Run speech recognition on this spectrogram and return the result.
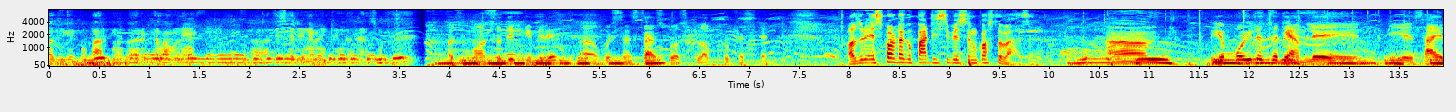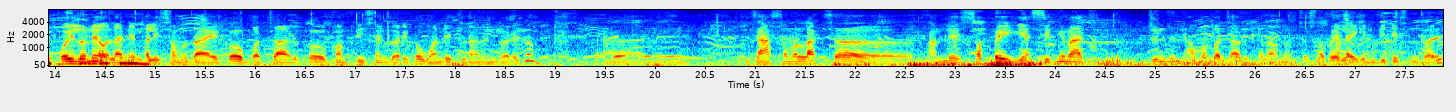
नजिकैको पार्कमा गएर खेलाउने त्यसरी नै मेन्टेन गरिरहेको छौँ। हजुर म Sudeep Ghimire Western Star Sports क्लबको प्रेसिडेन्ट हजुर यसपल्टको पार्टिसिपेसन कस्तो भएको छ? यो पहिलोचोटि हामीले यो सायद पहिलो नै होला नेपाली समुदायको बच्चाहरूको कम्पिटिसन गरेको वान डे टुर्नामेन्ट गरेको। जहाँसम्म लाग्छ हामीले सबै यहाँ सिडनीमा जुन जुन ठाउँमा बच्चाहरू खेलाउनुहुन्छ सबैलाई इन्भिटेसन गऱ्यो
